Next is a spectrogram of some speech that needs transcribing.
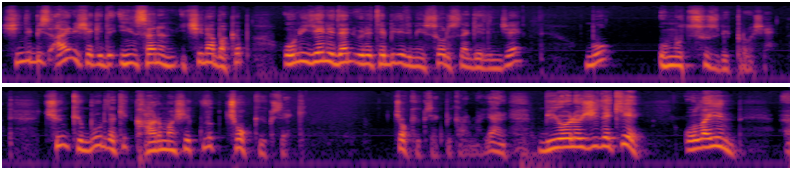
Şimdi biz aynı şekilde insanın içine bakıp onu yeniden üretebilir miyiz sorusuna gelince bu umutsuz bir proje. Çünkü buradaki karmaşıklık çok yüksek. Çok yüksek bir karma. Yani biyolojideki olayın e,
